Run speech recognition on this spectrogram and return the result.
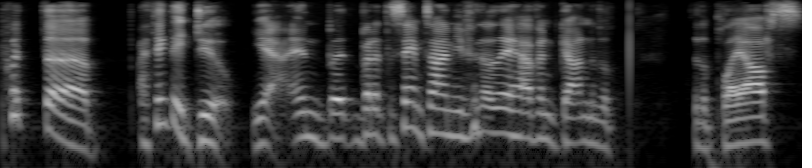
put the. I think they do. Yeah, and but but at the same time, even though they haven't gotten to the to the playoffs,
